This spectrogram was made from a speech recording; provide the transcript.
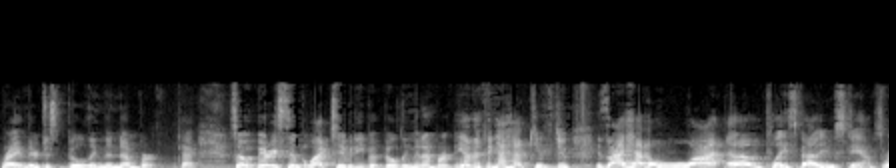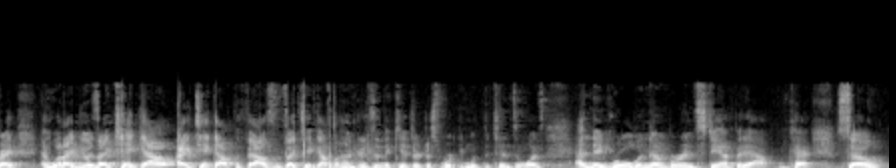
right? And they're just building the number, okay? So very simple activity, but building the number. The other thing I have kids do is I have a lot of place value stamps, right? And what I do is I take out, I take out the thousands, I take out the hundreds, and the kids are just working with the tens and ones, and they roll a number and stamp it out, okay? So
